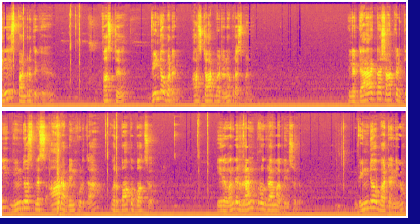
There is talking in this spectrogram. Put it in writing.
எரேஸ் பண்ணுறதுக்கு first window button or start பட்டனை ப்ரெஸ் பண்ணு. இல்லை டேரெக்டாக shortcut key windows plus R அப்படின்னு கொடுத்தா ஒரு பாப்பப் பாக்ஸ் வரும். இதை வந்து ரன் ப்ரோக்ராம் அப்படின்னு சொல்லும் விண்டோ பட்டனையும்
